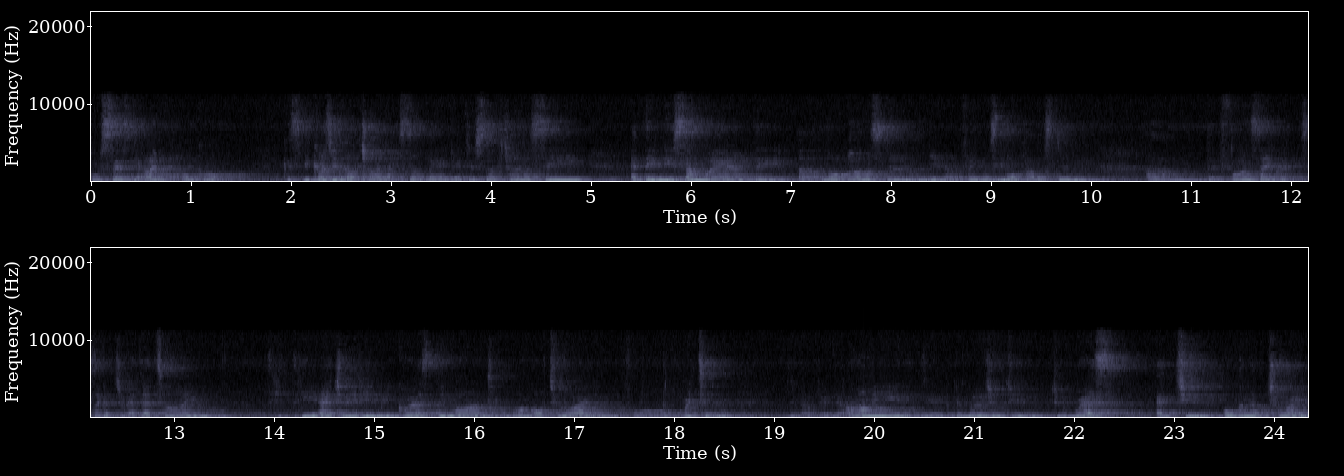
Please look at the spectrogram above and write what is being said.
possessed the island of Hong Kong. Because because you know China is so big, they just like China Sea, and they need somewhere. The uh, Lord Palmerston, you know, famous mm. Lord Palmerston, um, the foreign secretary at that time, he, he actually he requests demand one or two islands for Britain you know, the, the army, the, merchant to, to rest and to open up trade.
